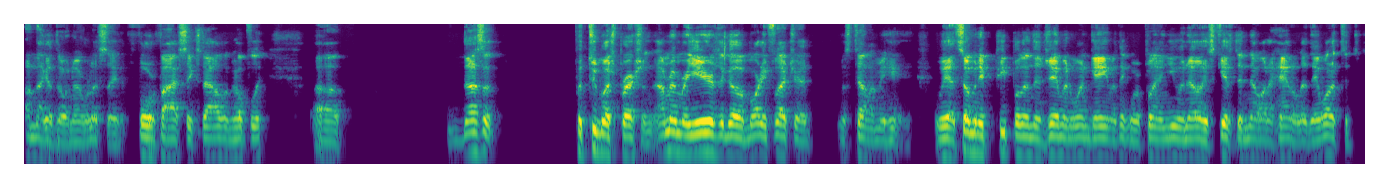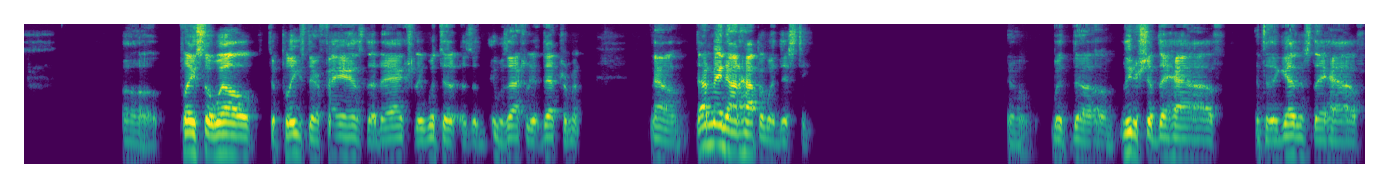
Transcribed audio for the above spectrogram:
I'm not to throw a number, let's say four, five, six thousand, hopefully, uh, doesn't put too much pressure. I remember years ago, Marty Fletcher had was telling me we had so many people in the gym in one game. I think we are playing UNO. His kids didn't know how to handle it. They wanted to uh, play so well to please their fans that they actually went to it was actually a detriment. Now that may not happen with this team. You know, with the leadership they have and the togetherness they have,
